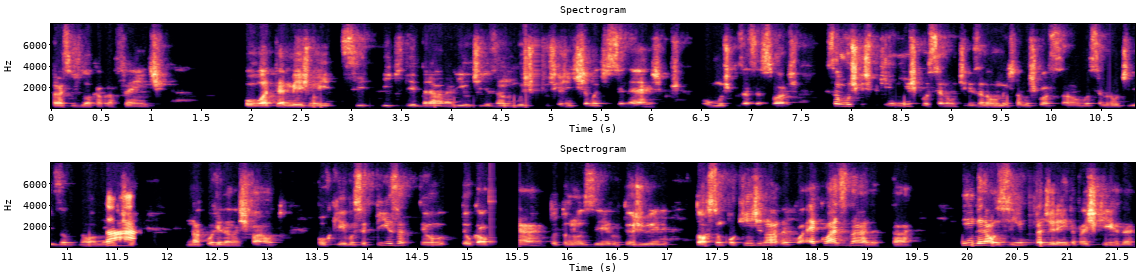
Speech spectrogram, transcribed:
para se deslocar para frente, ou até mesmo se equilibrar ali utilizando músculos que a gente chama de sinérgicos, ou músculos acessórios, são músculos pequenininhos que você não utiliza normalmente na musculação, você não utiliza normalmente tá. na corrida no asfalto, porque você pisa teu teu calcanhar, teu tornozelo, teu joelho, torce um pouquinho de nada, é quase nada, tá? Um grauzinho para a direita, para a esquerda,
